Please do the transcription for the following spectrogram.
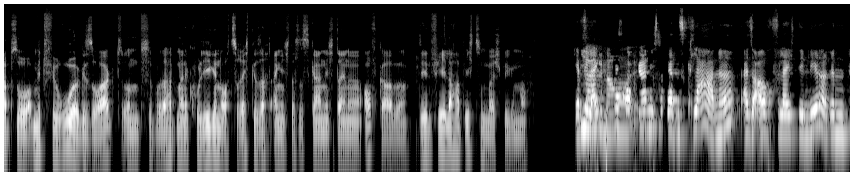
habe so mit für Ruhe gesorgt und da hat meine Kollegin auch zu Recht gesagt, eigentlich, das ist gar nicht deine Aufgabe. Den Fehler habe ich zum Beispiel gemacht. Ja, Ja, vielleicht ist das genau. auch gar nicht so ganz klar, ne? Also auch vielleicht den Lehrerinnen,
